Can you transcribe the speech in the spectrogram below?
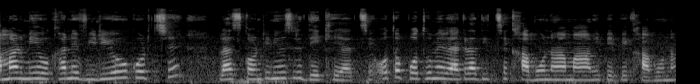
আমার মেয়ে ওখানে ভিডিওও করছে প্লাস কন্টিনিউয়াসলি দেখে যাচ্ছে। ও তো প্রথমে ব্যাগরা দিচ্ছে, খাব না মা, আমি পেঁপে খাব না।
